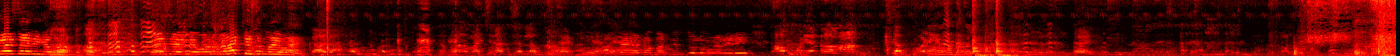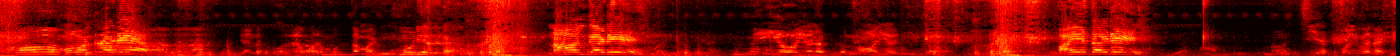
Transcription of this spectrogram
பேசாதீங்கம்மா பேசாதீங்க ஒரு ராட்சசமா இவன் பார்த்தா மனசு சொல்லுவாங்க அப்படி என்றால் நான் எப்படி டேய், ஆ, மூன்றடி எனக்கு ஒரே ஒரு முத்தமடி முடியாதுடா நான்கடி நீயோ எனக்கு நாயடி. ஐந்தடி நச்சிய கொல்வனடி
